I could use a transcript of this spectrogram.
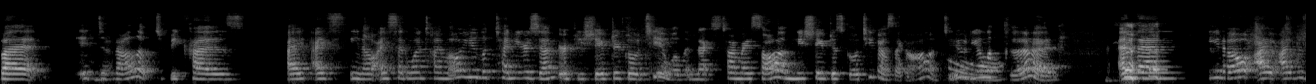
but it Yeah. developed because I, I, you know, I said one time, oh, you look 10 years younger if you shaved your goatee. Well, the next time I saw him, he shaved his goatee. And I was like, oh, dude, you look good. And then, you know, I, I was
